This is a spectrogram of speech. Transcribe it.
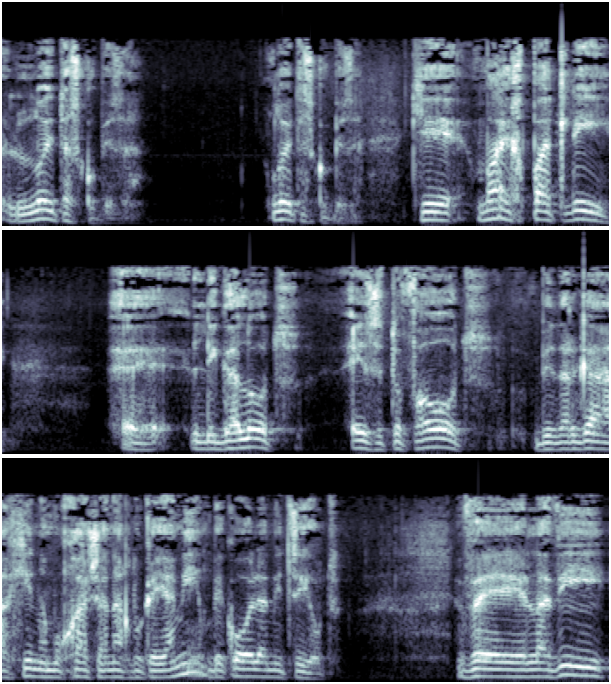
לא יתעסקו בזה. לא יתעסקו בזה. כי מה אכפת לי לגלות איזה תופעות בדרגה הכי נמוכה שאנחנו קיימים בכל המציאות. ולהביא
